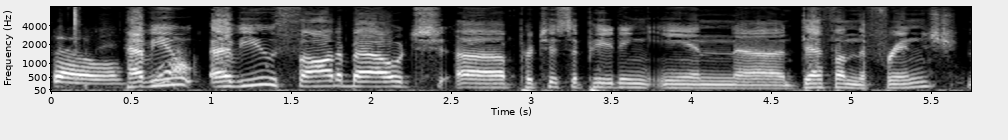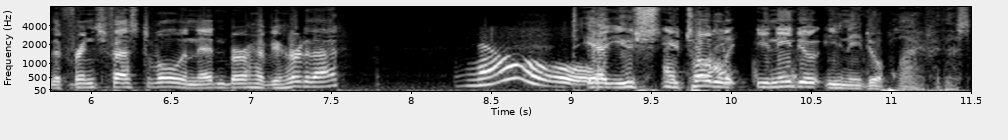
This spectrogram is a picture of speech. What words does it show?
So Have yeah. you have you thought about uh, participating in uh, Death on the Fringe, the Fringe Festival in Edinburgh? Have you heard of that? No. Yeah, you you totally you need to you need to apply for this.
